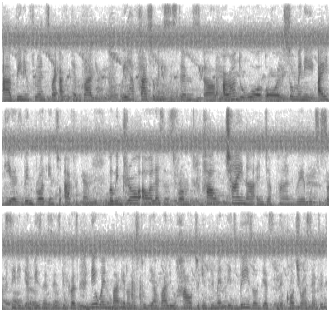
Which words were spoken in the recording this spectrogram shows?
are being influenced by African value. We have had so many systems uh, around the world or so many ideas being brought into Africa, but we draw our lessons from how China and Japan were able to succeed in their businesses because they went back and understood their value, how to implement things based on their, their cultural settings,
